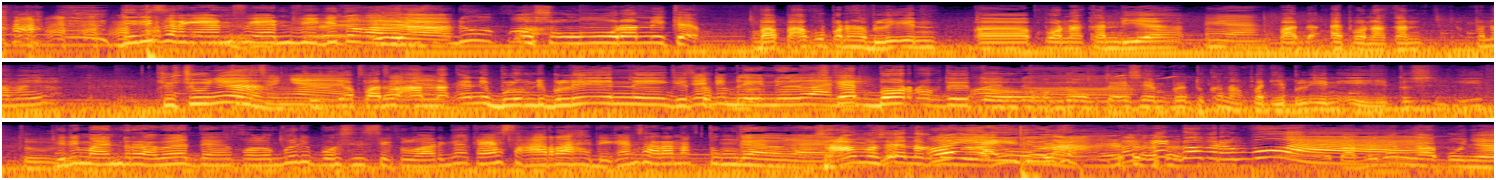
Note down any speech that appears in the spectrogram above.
Jadi sering envy envy gitu kalau iya. aduh Oh, kok seumuran nih kayak bapak aku pernah beliin eh, ponakan dia Iya. pada eh ponakan apa namanya? Cucunya, Cucunya, padahal cucunya. anaknya ini belum dibeliin nih gitu. Jadi dibeliin nih? Skateboard waktu itu. Waduh. Waktu, waktu SMP tuh kenapa dibeliin itu sih gitu. Jadi mandra banget ya. Kalau gue di posisi keluarga kayak Sarah deh kan Sarah anak tunggal kan. sama saya anak Oh tunggal iya iya juga. Tapi kan gue perempuan. Tapi kan nggak punya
